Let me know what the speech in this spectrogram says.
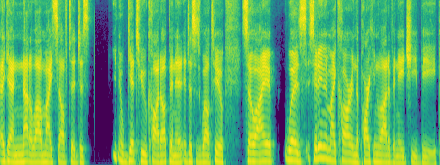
again not allow myself to just you know get too caught up in it just as well too so i was sitting in my car in the parking lot of an heb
